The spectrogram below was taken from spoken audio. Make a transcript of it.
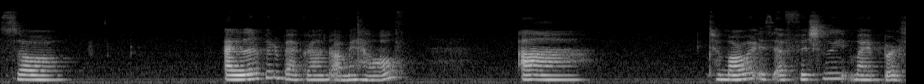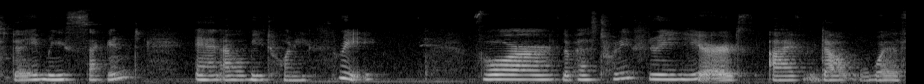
So, a little bit of background on my health. Uh, tomorrow is officially my birthday, May 2nd and I will be 23. For the past 23 years, I've dealt with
